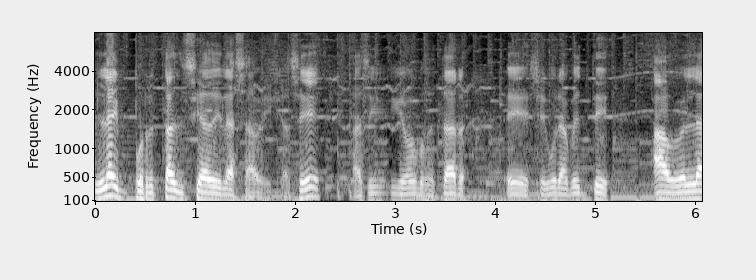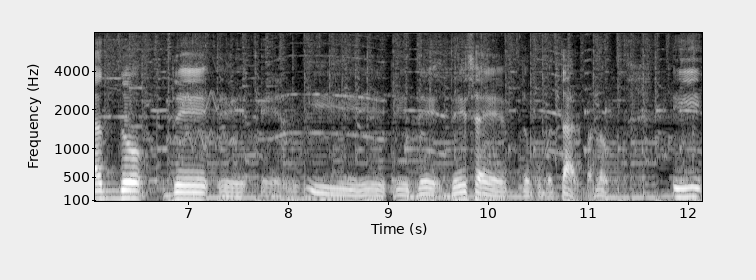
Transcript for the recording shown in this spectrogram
La importancia de las abejas. ¿eh? Así que vamos a estar eh, seguramente hablando de, eh, de, ese documental. Perdón. Y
